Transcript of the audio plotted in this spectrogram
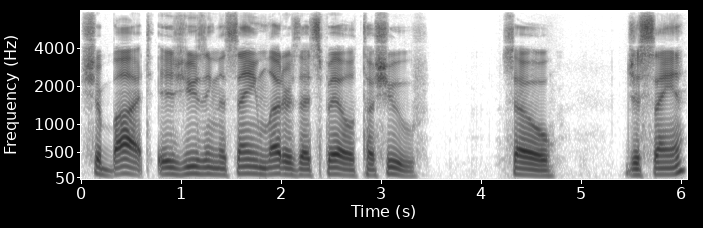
Shabbat is using the same letters that spell Tashuv. So, just saying,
